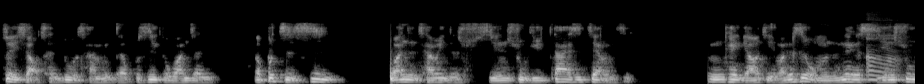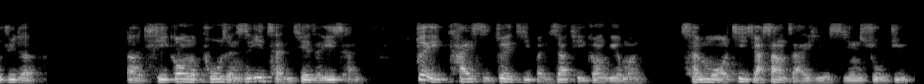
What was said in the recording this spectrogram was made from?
最小程度的产品，而不是一个完整，而不只是完整产品的实验数据，大概是这样子。您可以了解吗？就是我们的那个实验数据的，呃，提供的铺陈是一层接着一层，最开始最基本是要提供给我们成膜剂加上载体的实验数据，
